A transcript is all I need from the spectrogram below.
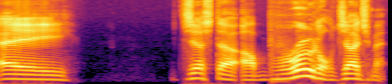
a just a, a brutal judgment?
